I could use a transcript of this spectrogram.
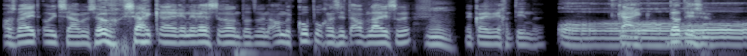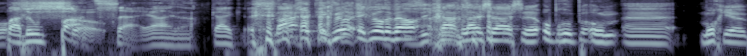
als wij het ooit samen zo saai krijgen in een restaurant, dat we een ander koppel gaan zitten afluisteren, Mm. dan kan je weer gaan tinderen. Oh. Kijk, dat is hem. Padoen pat. Ja, ja. Kijk. Maar ik, wil, ik wilde wel graag luisteraars eh, oproepen om, eh, mocht je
